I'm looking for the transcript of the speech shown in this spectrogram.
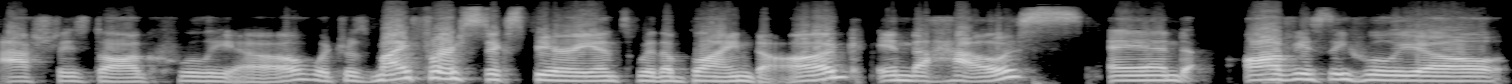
Ashley's dog, Julio, which was my first experience with a blind dog in the house. And obviously Julio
